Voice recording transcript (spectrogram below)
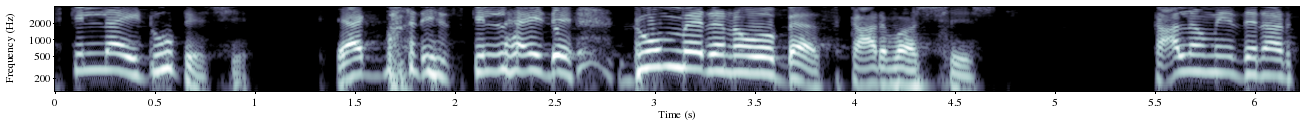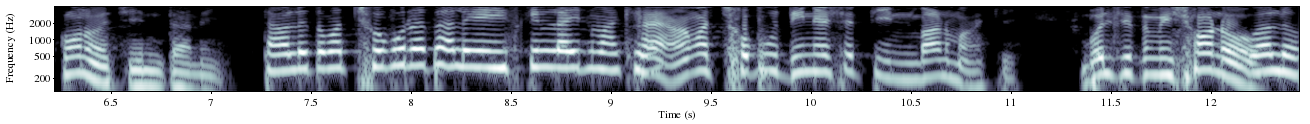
স্কিন লাইট উঠেছে। একবার স্কিন লাইটে ডুব মেরে নেব ব্যাস কারবার শেষ। কালো মেয়েদের আর কোনো চিন্তা নেই। তাহলে তোমার ছবুরা তাহলে এই স্ক্রিন লাইট মাখে? হ্যাঁ আমার ছবু দিন এসে তিনবার মাকে বলছি তুমি শোনো। বলো।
